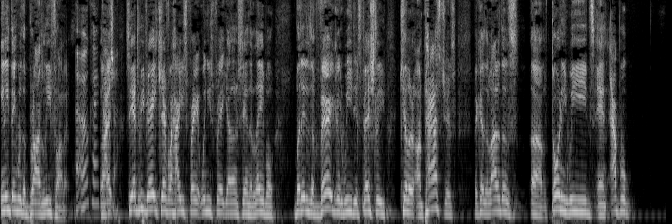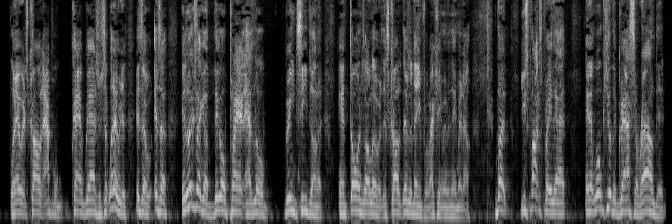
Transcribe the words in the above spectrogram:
Anything with a broad leaf on it. Oh, okay, All right? gotcha. So you have to be very careful how you spray it, when you spray it. You got to understand the label. But it is a very good weed, especially killer on pastures, because a lot of those uh, thorny weeds and apple, whatever it's called, apple crabgrass or something, whatever it is, it's a, it's a, it looks like a big old plant. It has little green seeds on it and thorns all over it. Called, there's a name for it. I can't remember the name right now. But you spot spray that and it won't kill the grass around it.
